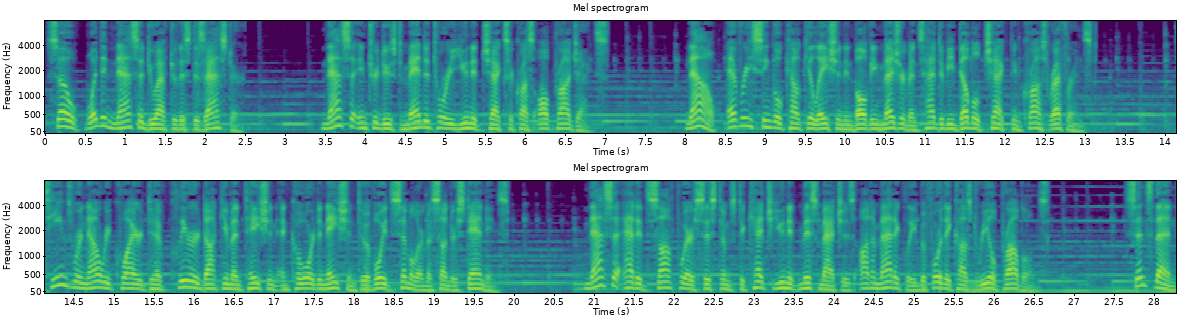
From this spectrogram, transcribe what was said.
So, what did NASA do after this disaster? NASA introduced mandatory unit checks across all projects. Now, every single calculation involving measurements had to be double-checked and cross-referenced. Teams were now required to have clearer documentation and coordination to avoid similar misunderstandings. NASA added software systems to catch unit mismatches automatically before they caused real problems. Since then,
